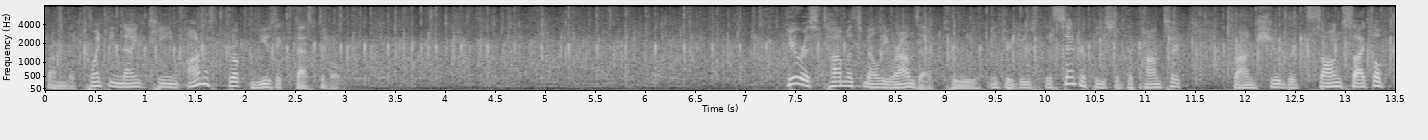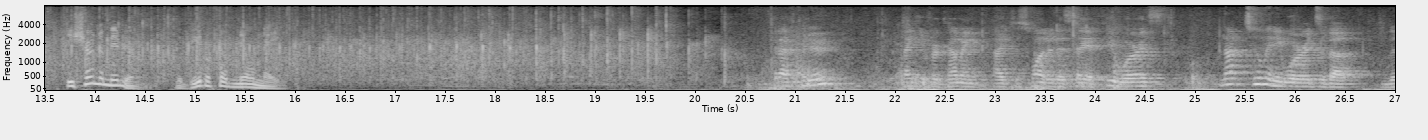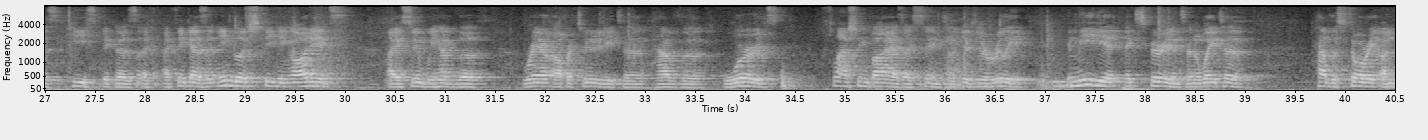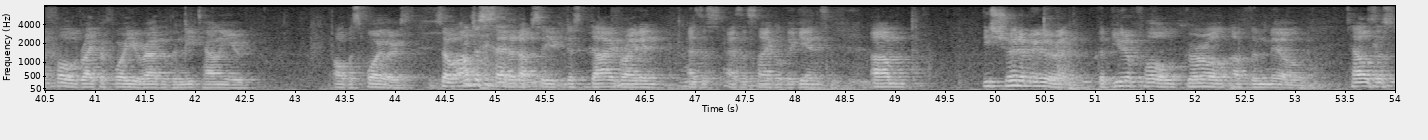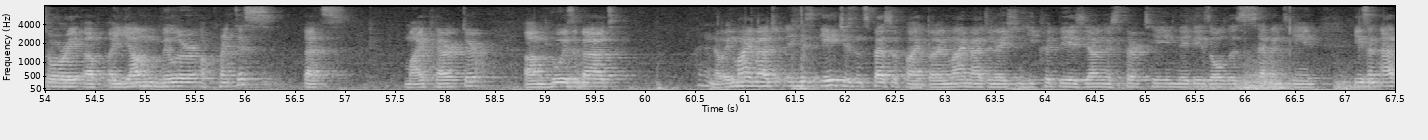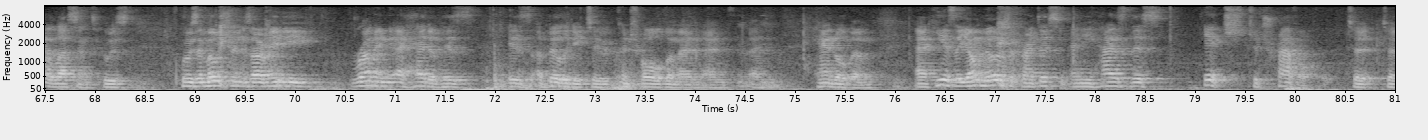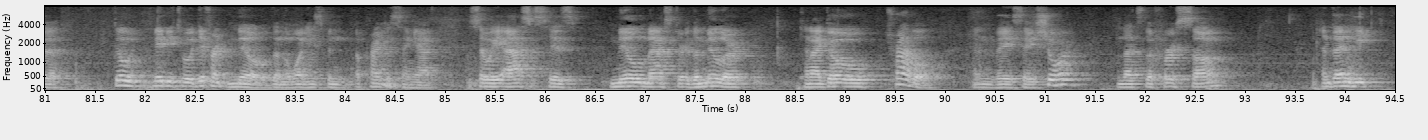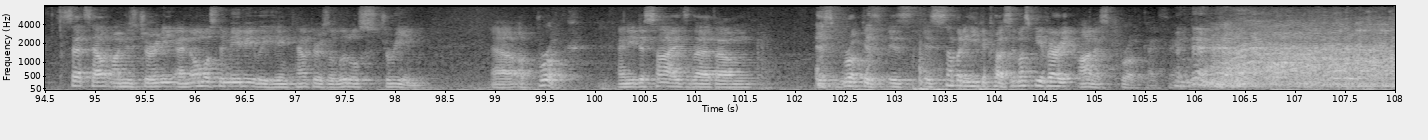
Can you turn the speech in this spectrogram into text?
from the 2019 Honest Brook Music Festival. Here is Thomas Meglioranza to introduce the centerpiece of the concert, Franz Schubert's song cycle, Die schöne Müllerin, the beautiful milkmaid. Good afternoon. Thank you for coming. I just wanted to say a few words, not too many words about this piece, because I, I think as an English speaking audience, I assume we have the rare opportunity to have the words flashing by as I sing. So it gives you a really immediate experience and a way to have the story unfold right before you rather than me telling you all the spoilers. So I'll just set it up so you can just dive right in as as the cycle begins. Um, Die schöne Müllerin, the beautiful girl of the mill, tells the story of a young miller apprentice, that's my character, um, who is about, I don't know, in my imagine his age isn't specified, but in my imagination he could be as young as 13, maybe as old as 17. He's an adolescent whose, whose emotions are maybe running ahead of his, his ability to control them and, and, and handle them. And he is a young miller's apprentice, and he has this itch to travel, to, to go maybe to a different mill than the one he's been apprenticing at. So he asks his mill master, the miller, Can I go travel? And they say, Sure. And that's the first song. And then he sets out on his journey, and almost immediately he encounters a little stream, uh, a brook. And he decides that um, this brook is, is, is somebody he can trust. It must be a very honest brook, I think.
